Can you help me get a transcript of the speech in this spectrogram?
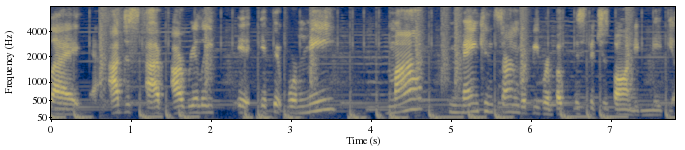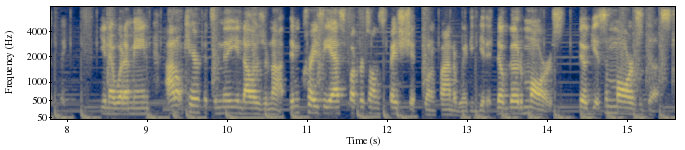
like, I just, I, I really, it, if it were me, my main concern would be revoke this bitch's bond immediately. You know what I mean? I don't care if it's a million dollars or not. Them crazy ass fuckers on a spaceship to find a way to get it. They'll go to Mars. They'll get some Mars dust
